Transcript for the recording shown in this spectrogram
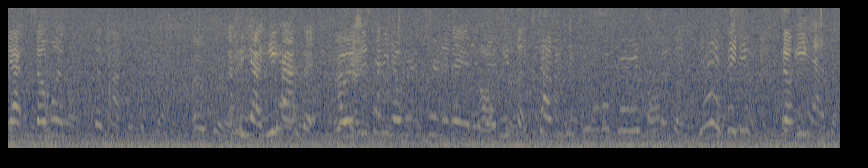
Yeah, someone does have to pick it up. Oh, he has it. I was just heading over to turn it in, and then he's like, stop. He's like, do you have a purse? I was like, yes, I do. So he has it.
